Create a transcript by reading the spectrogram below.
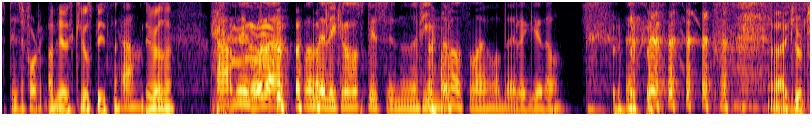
Spiser folk. Ja, De elsker jo å spise. Ja. De gjør jo det. Ja, de gjør jo det, men de liker også å spise sine fiender, da, så det er jo det er gøy, det òg. Det er kult.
